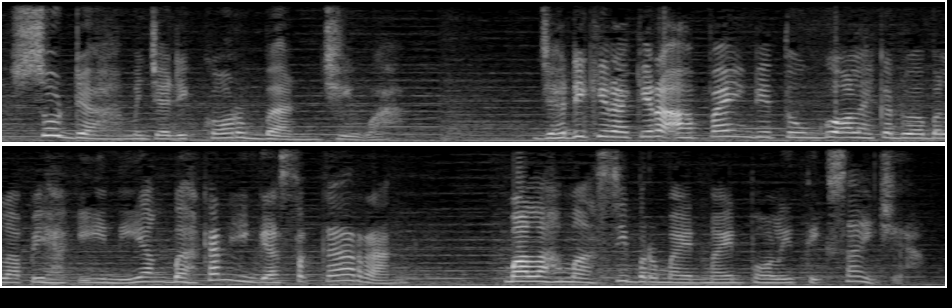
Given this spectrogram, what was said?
sudah menjadi korban jiwa. Jadi kira-kira apa yang ditunggu oleh kedua belah pihak ini yang bahkan hingga sekarang malah masih bermain-main politik saja?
